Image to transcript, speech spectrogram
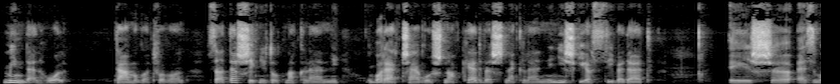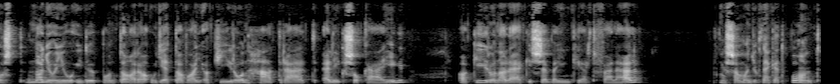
mindenhol támogatva van. Szóval tessék nyitottnak lenni, barátságosnak, kedvesnek lenni, nyisd ki a szívedet, és ez most nagyon jó időpont arra, ugye tavaly a kíron hátrált elég sokáig, a kíron a lelkisebeinkért felel, és ha mondjuk neked pont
